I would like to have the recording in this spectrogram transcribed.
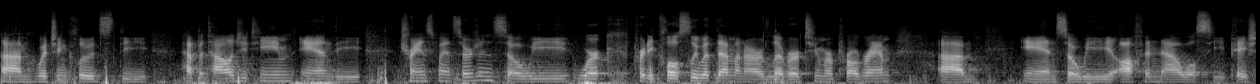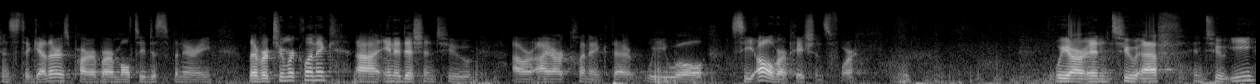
um, which includes the hepatology team and the transplant surgeons. So we work pretty closely with them on our liver tumor program. Um, and so we often now will see patients together as part of our multidisciplinary liver tumor clinic, uh, in addition to our IR clinic that we will see all of our patients for. We are in 2F and 2E.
